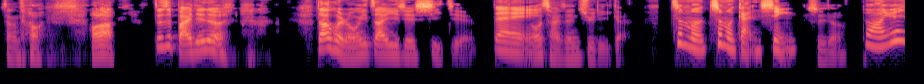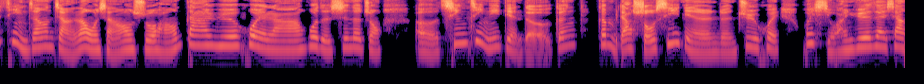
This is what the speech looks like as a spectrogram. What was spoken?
想到，好了，就是白天的，大家很容易在意一些细节，对然后，产生距离感。这么这么感性，是的，对啊，因为听你这样讲，让我想到说，好像大家约会啦，或者是那种呃亲近一点的，跟跟比较熟悉一点的人的聚会，会喜欢约在像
